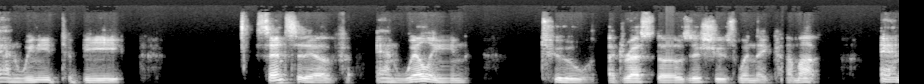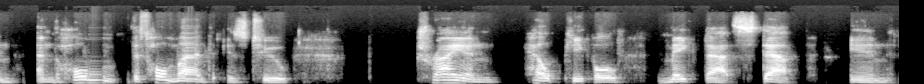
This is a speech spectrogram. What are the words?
and we need to be sensitive and willing to address those issues when they come up. And and the whole this whole month is to try and help people make that step in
